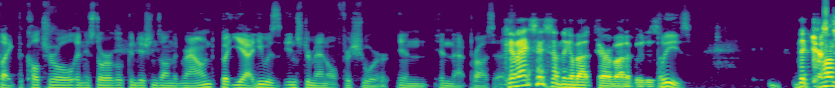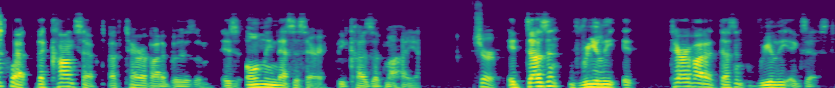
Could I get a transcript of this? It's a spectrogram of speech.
like the cultural and historical conditions on the ground. But yeah, he was instrumental for sure in in that process. Can I say something about Theravada Buddhism? Please. The yes. concept the concept of Theravada Buddhism is only necessary because of Mahayana. Sure. It doesn't really it Theravada doesn't really exist.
